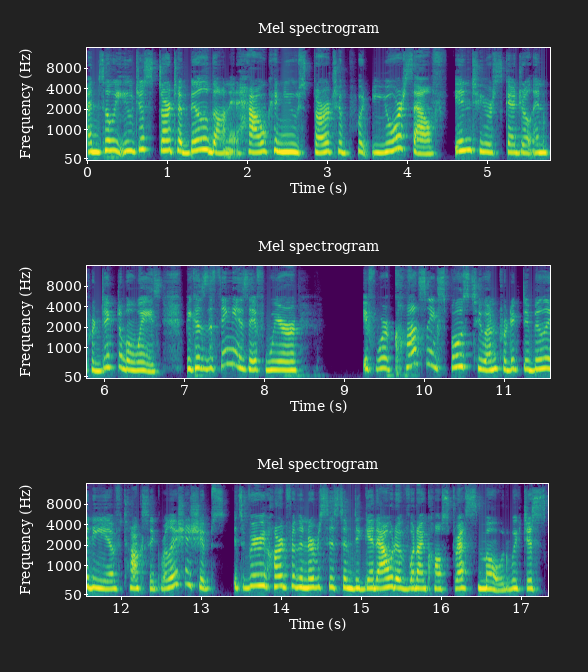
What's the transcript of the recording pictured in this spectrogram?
And so you just start to build on it. How can you start to put yourself into your schedule in predictable ways? Because the thing is, if we're if we're constantly exposed to unpredictability of toxic relationships, it's very hard for the nervous system to get out of what I call stress mode. We're just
